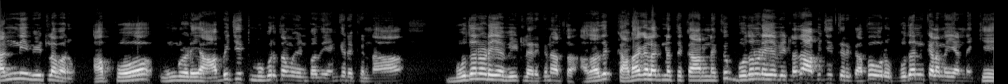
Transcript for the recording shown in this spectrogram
கன்னி வீட்டுல வரும். அப்போ உங்களுடைய அபிஜித் முகூர்த்தம் என்பது எங்க இருக்குன்னா புதனுடைய வீட்டுல இருக்குன்னு அர்த்தம். அதாவது கடகலக்னத்துக்காரனுக்கு புதனுடைய வீட்டுல தான் அபிஜித் இருக்கு. அப்போ ஒரு புதன்கிழமை அன்னைக்கு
